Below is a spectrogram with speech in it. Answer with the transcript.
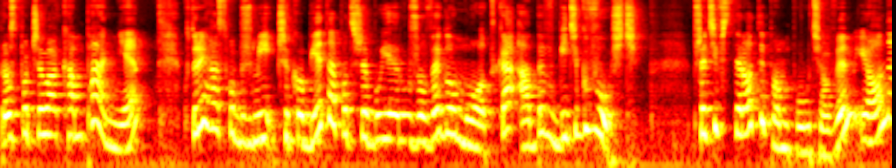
rozpoczęła kampanię, której hasło brzmi: Czy kobieta potrzebuje różowego młotka, aby wbić gwóźdź? Przeciw stereotypom płciowym i ona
